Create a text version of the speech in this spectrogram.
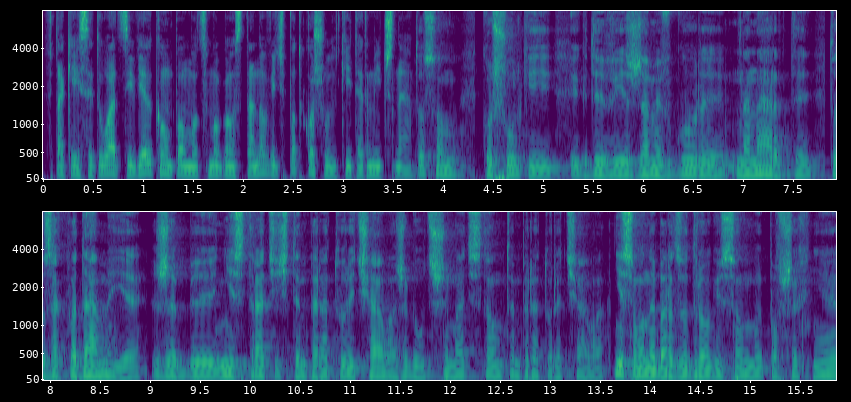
W takiej sytuacji wielką pomoc mogą stanowić podkoszulki termiczne. To są koszulki, gdy wyjeżdżamy w góry na narty, to zakładamy je, żeby nie stracić temperatury ciała, żeby utrzymać stałą temperaturę ciała. Nie są one bardzo drogie, są powszechnie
